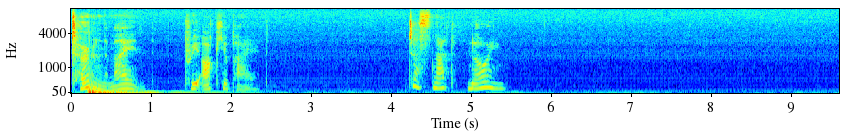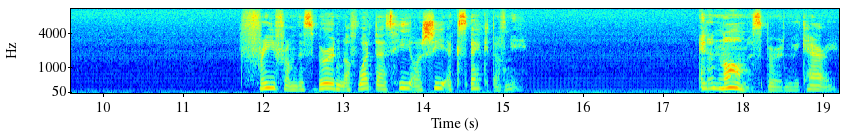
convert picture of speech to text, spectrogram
turn the mind, preoccupied. Just not knowing. Free from this burden of what does he or she expect of me an enormous burden we carry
